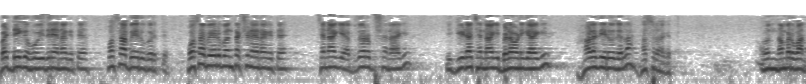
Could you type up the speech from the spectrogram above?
ಬಡ್ಡೆಗೆ ಹೋಯಿದ್ರೆ ಏನಾಗುತ್ತೆ? ಹೊಸ ಬೇರು ಬರುತ್ತೆ. ಹೊಸ ಬೇರು ಬಂದ ತಕ್ಷಣ ಏನಾಗುತ್ತೆ? ಚೆನ್ನಾಗಿ ಅಬ್ಸರ್ಬ್ಷನ್ ಆಗಿ, ಈ ಗಿಡ ಚೆನ್ನಾಗಿ ಬೆಳವಣಿಗೆ ಆಗಿ ಹಳದಿ ಇರುವುದೆಲ್ಲ ಹಸಿರಾಗುತ್ತೆ. ಒಂದು ನಂಬರ್ ಒನ್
